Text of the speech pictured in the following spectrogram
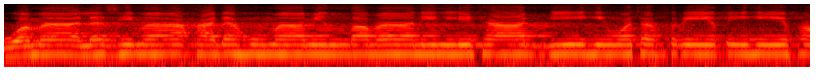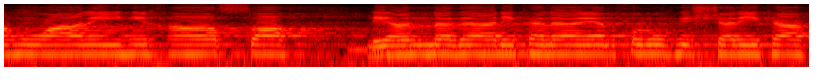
وما لزم أحدهما من ضمان لتعديه وتفريطه فهو عليه خاصة لأن ذلك لا يدخل في الشركة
